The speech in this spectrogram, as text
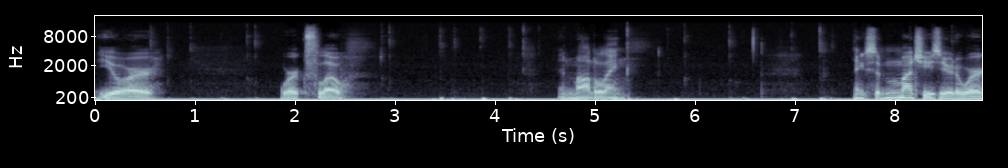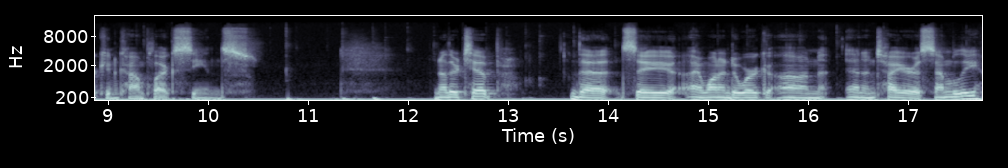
your workflow and modeling. Makes it much easier to work in complex scenes. Another tip that say I wanted to work on an entire assembly,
